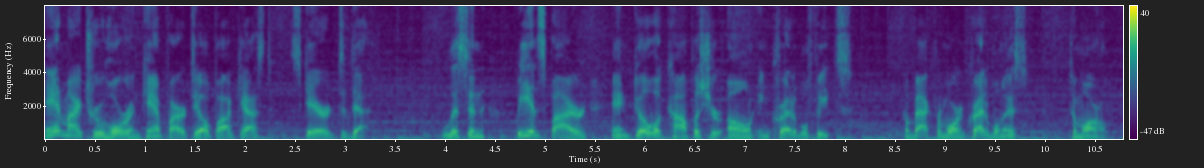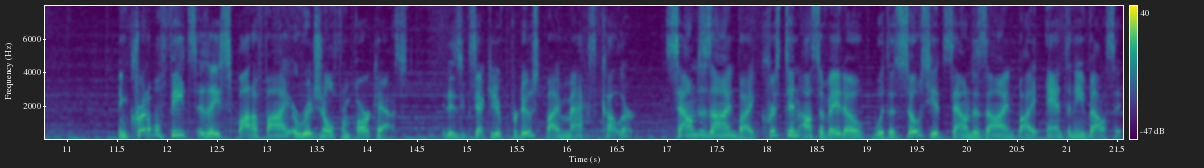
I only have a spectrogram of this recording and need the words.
and my true horror and campfire tale podcast, Scared to Death. Listen, be inspired, and go accomplish your own incredible feats. Come back for more incredibleness tomorrow. Incredible Feats is a Spotify original from Parcast. It is executive produced by Max Cutler. Sound design by Kristen Acevedo with associate sound design by Anthony Valsic.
